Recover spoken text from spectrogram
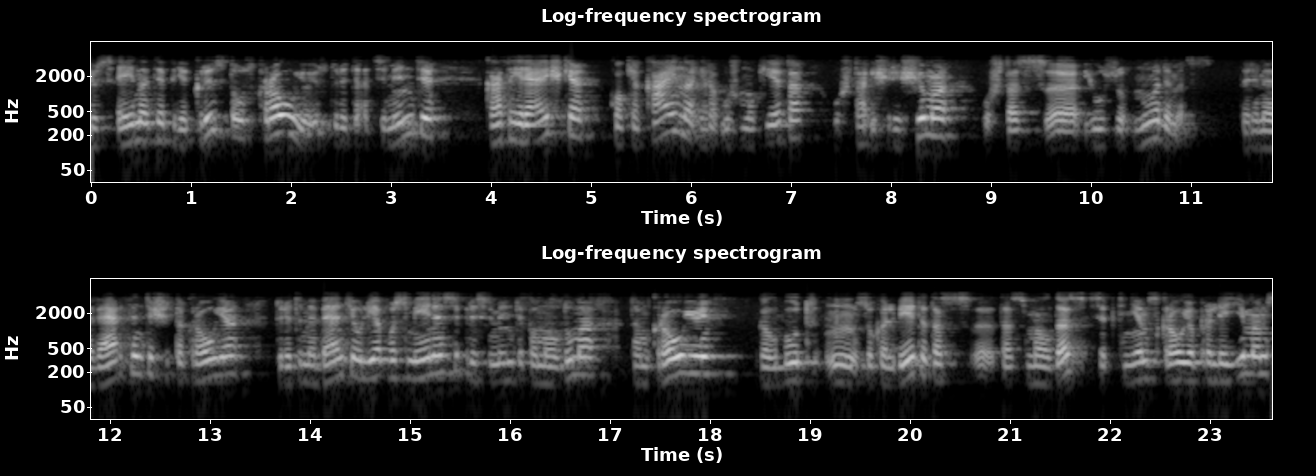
jūs einate prie Kristaus kraujo, jūs turite atsiminti, ką tai reiškia, kokia kaina yra užmokėta už tą išrišimą, už tas e, jūsų nuodėmes. Turime vertinti šitą kraują turėtume bent jau Liepos mėnesį prisiminti pamaldumą tam kraujui, galbūt mm, sukalbėti tas, tas maldas septyniems kraujo praleidimams,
